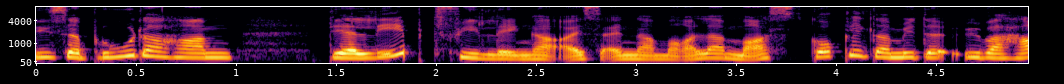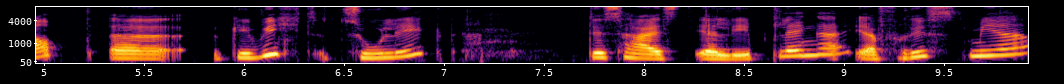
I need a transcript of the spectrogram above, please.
dieser Bruderhahn, der lebt viel länger als ein normaler Mastgockel, damit er überhaupt äh, Gewicht zulegt. Das heißt, er lebt länger, er frisst mehr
